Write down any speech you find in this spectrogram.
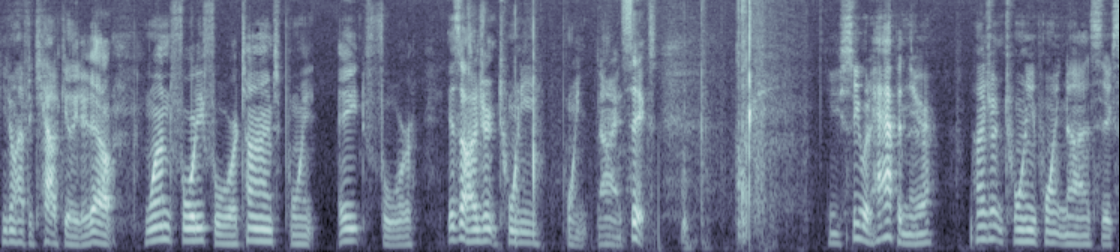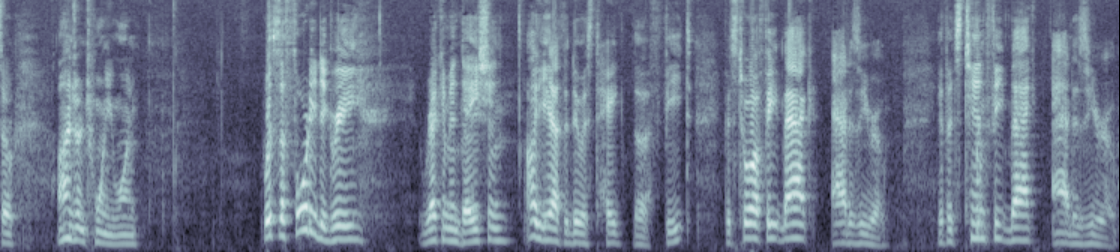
you don't have to calculate it out. 144 times 0.84 is 120.96. You see what happened there? 120.96. So 121. With the 40 degree recommendation, all you have to do is take the feet. If it's 12 feet back, add a zero. If it's 10 feet back, add a zero.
